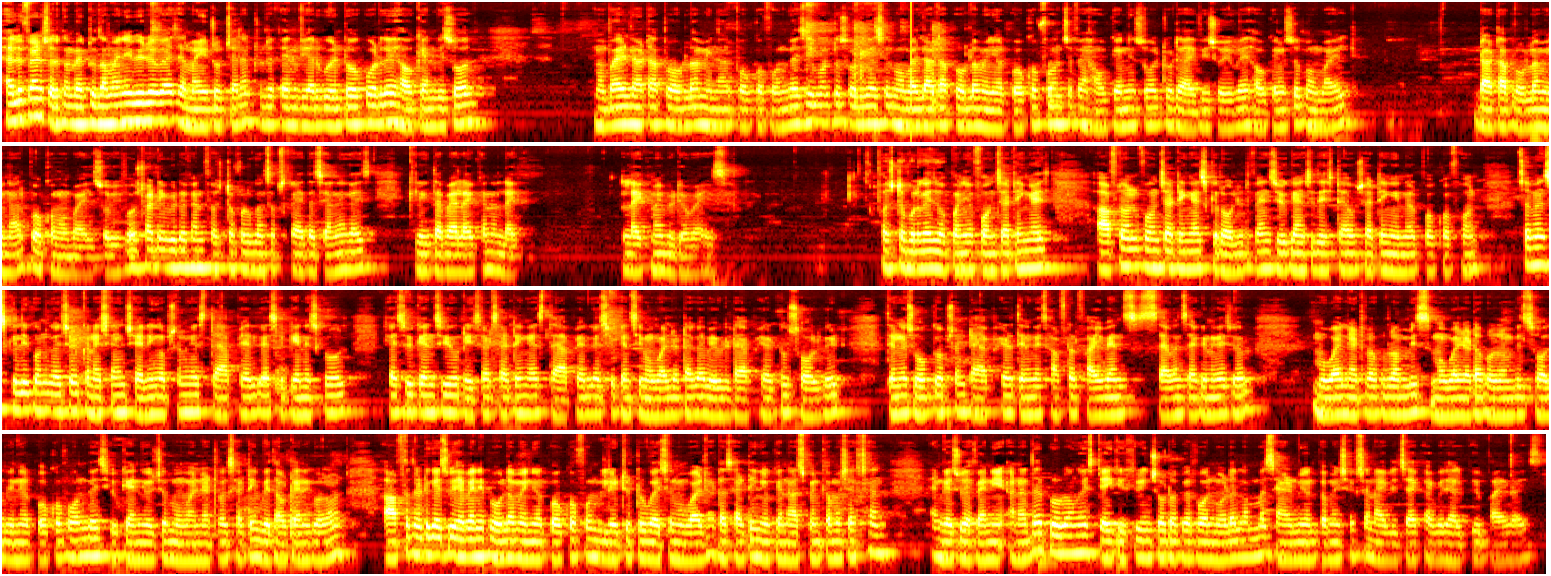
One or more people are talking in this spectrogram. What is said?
Hello friends, welcome back to the mini video guys and my YouTube channel. Today friends, we are going to talk about guys how can we solve mobile data problem in our Poco phone. Guys, you want to solve guys mobile data problem in your Poco phone. So how can you solve? Today I will show you guys how can you solve mobile data problem in our Poco mobile. So before starting video friends, first of all go and subscribe the channel guys, click the bell icon and like my video guys. First of all guys, open your phone setting guys. After on phone setting has scrolled, friends, you can see this type of setting in your Poco phone. So friends, click on guys your connection sharing option guys. Tap here guys. Again scroll. Guys, you can see your reset setting guys. Tap here guys. You can see mobile data guys. We will tap here to solve it. Then guys, OK option. Tap here. Then guys, after five and seven second guys, your mobile network problem is mobile data problem will solve in your poco phone guys you can use your mobile network setting without any problem after that guys you have any problem in your poco phone related to guys your mobile data setting you can ask me in comment section and guys you have any another problem guys take a screenshot of your phone model number send me on comment section i will check i will help you bye guys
